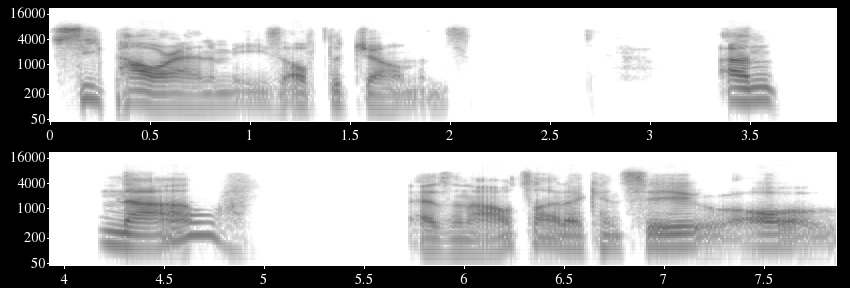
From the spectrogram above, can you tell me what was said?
sea power enemies of the Germans. And now, as an outsider, I can see or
